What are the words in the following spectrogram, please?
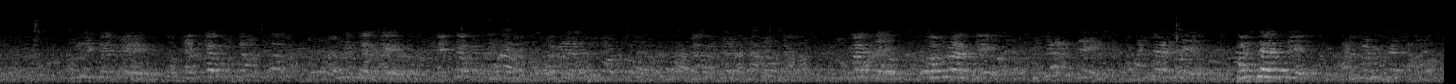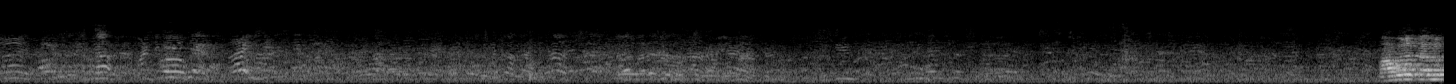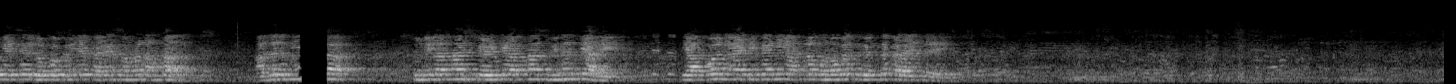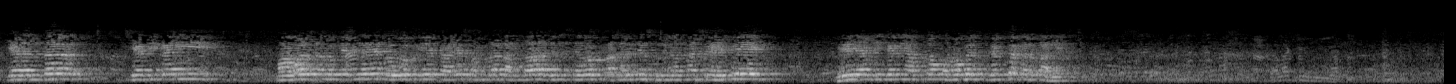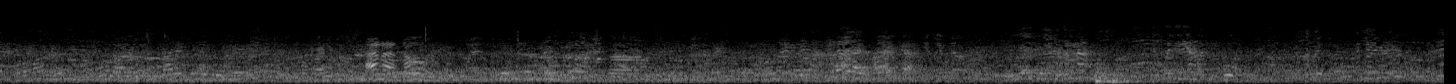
मावळ तालुक्याचे लोकप्रिय कार्यसम्राट आमदार आदरणीय सुनीलांना शेळके आपणास विनंती आहे की आपण या ठिकाणी आपलं मनोगत व्यक्त करायचं आहे. यानंतर या ठिकाणी मावळ तालुक्याचे लोकप्रिय कार्यसम्राट आमदार जनसेवक आदरणीय सुनीलांना शेळके हे या ठिकाणी आपलं मनोगत व्यक्त करत आहेत.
